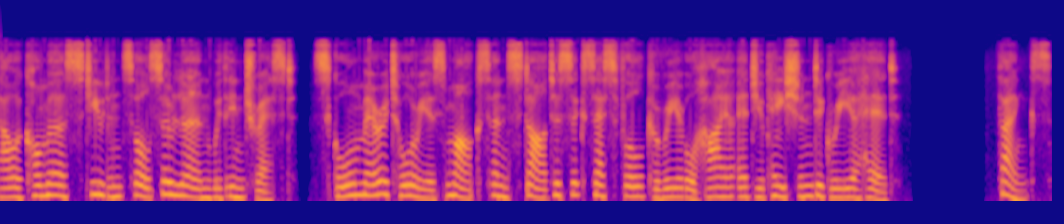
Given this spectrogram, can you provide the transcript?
Our commerce students also learn with interest, score meritorious marks, and start a successful career or higher education degree ahead. Thanks.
